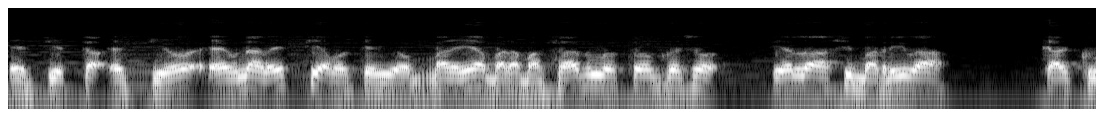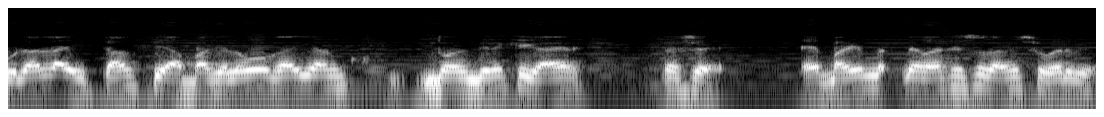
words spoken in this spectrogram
El tío, está, el tío es una bestia porque digo, madre mía, para pasar los troncos, eso, tirarlos así para arriba, calcular la distancia para que luego caigan donde tienes que caer. Entonces, eh, me, me parece eso también soberbio.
